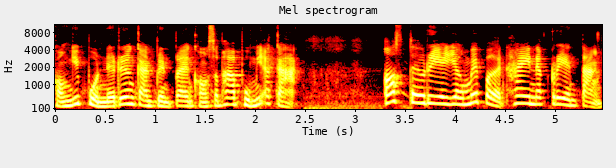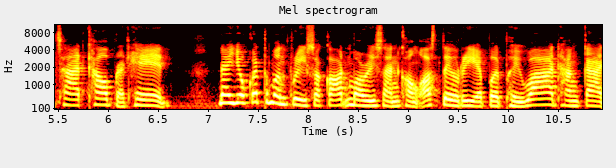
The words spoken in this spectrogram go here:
ของญี่ปุ่นในเรื่องการเปลี่ยนแปลงของสภาพภูมิอากาศออสเตรเลียยังไม่เปิดให้นักเรียนต่างชาติเข้าประเทศ นายกรัฐมนตรีสกอตต์มอริสันของออสเตรเลียเปิดเผยว่าทางการ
